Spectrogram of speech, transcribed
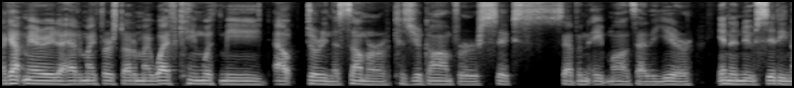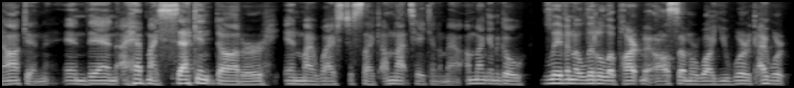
I got married. I had my first daughter. My wife came with me out during the summer because you're gone for six, seven, eight months out of the year in a new city knocking. And then I had my second daughter, and my wife's just like, I'm not taking them out. I'm not going to go live in a little apartment all summer while you work. I work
